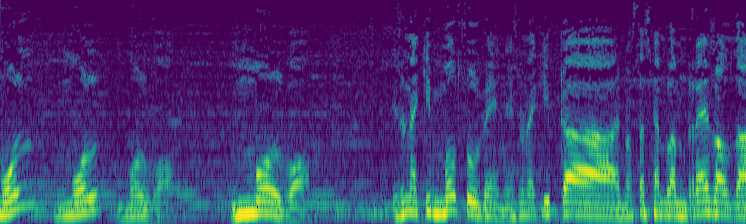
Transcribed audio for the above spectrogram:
molt, molt, molt bo. Molt bo. És un equip molt solvent, és un equip que no s'assembla en res al de,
